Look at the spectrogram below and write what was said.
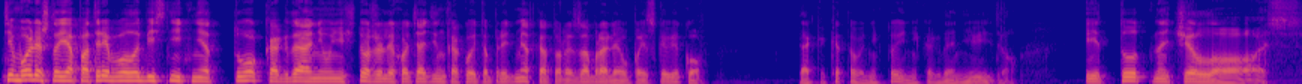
Тем более, что я потребовал объяснить мне то, когда они уничтожили хоть один какой-то предмет, который забрали у поисковиков, так как этого никто и никогда не видел. — и тут началось.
